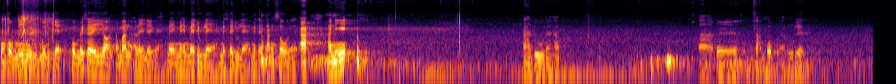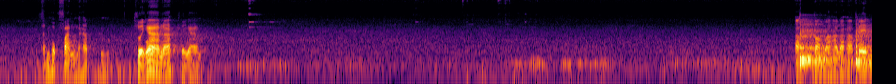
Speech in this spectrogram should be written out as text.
ของผมนี่หมื่นหมื่นเจ็ดผมไม่เคยหยอดน้ำมันอะไรเลยไงไม่ไม่ไม่ดูแล ไม่เคยดูแล ไม่เคยตั้งโซ่เลย อะ อันนี้ อ่าดูนะครับ อ่าเบอร์สามหกนะเพื่อนสามหกฟันนะครับ สวยงามนะ สวยงาม ต่อมานะครับเป็น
